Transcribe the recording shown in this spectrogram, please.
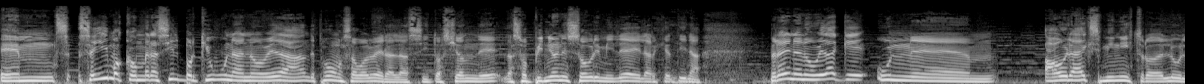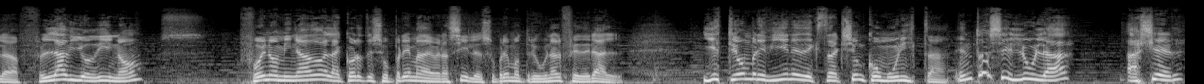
Em, se- seguimos con Brasil porque hubo una novedad. Después vamos a volver a la situación de las opiniones sobre Milei y la Argentina. Pero hay una novedad que un em, ahora ex ministro de Lula, Flavio Dino, fue nominado a la Corte Suprema de Brasil, el Supremo Tribunal Federal. Y este hombre viene de extracción comunista. Entonces Lula, ayer,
